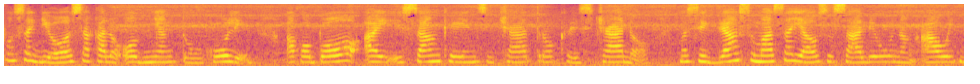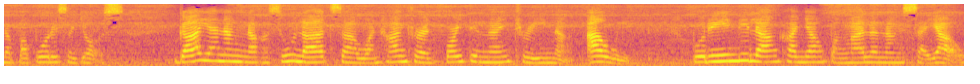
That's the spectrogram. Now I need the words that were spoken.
po sa Diyos sa kaloob niyang tungkulin. Ako po ay isang si Teatro Kristiyano, masiglang sumasayaw sa saliw ng awit na papuri sa Diyos. Gaya ng nakasulat sa 149.3 ng awit. Purihin nila ang kanyang pangalan ng sayaw.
